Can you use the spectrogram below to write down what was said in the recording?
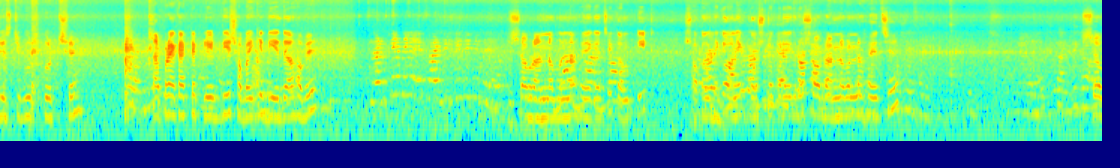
ডিস্ট্রিবিউট করছে। তারপর এক একটা প্লেট দিয়ে সবাইকে দিয়ে দেওয়া হবে। সব রান্নাবান্না হয়ে গেছে কমপ্লিট সকাল থেকে অনেক কষ্ট করে এগুলো সব রান্নাবান্না হয়েছে। সব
